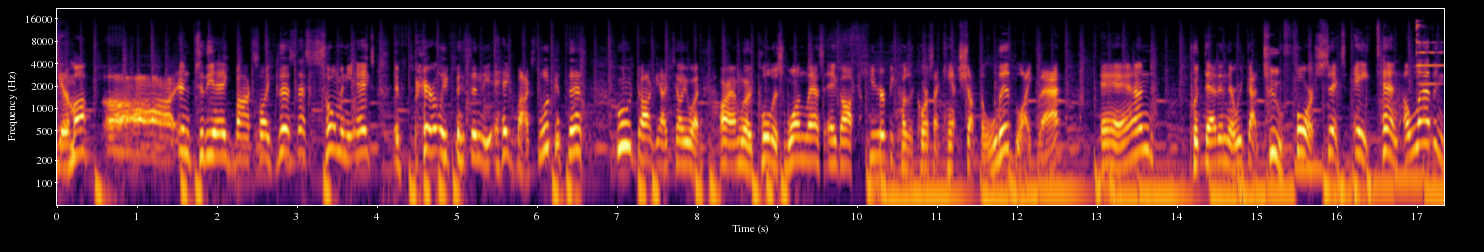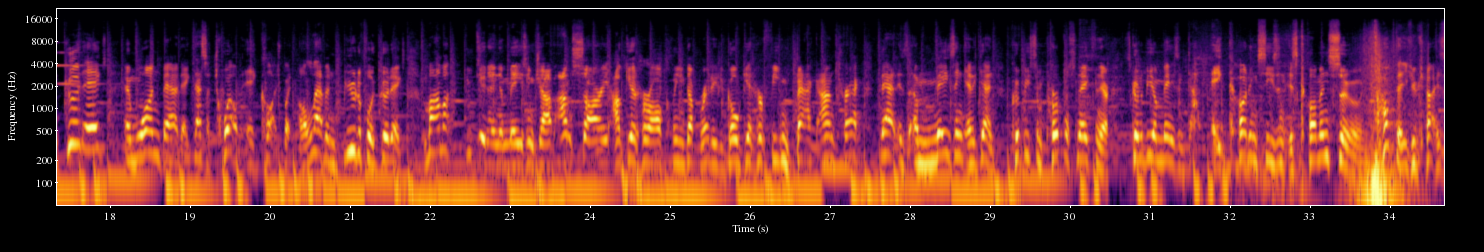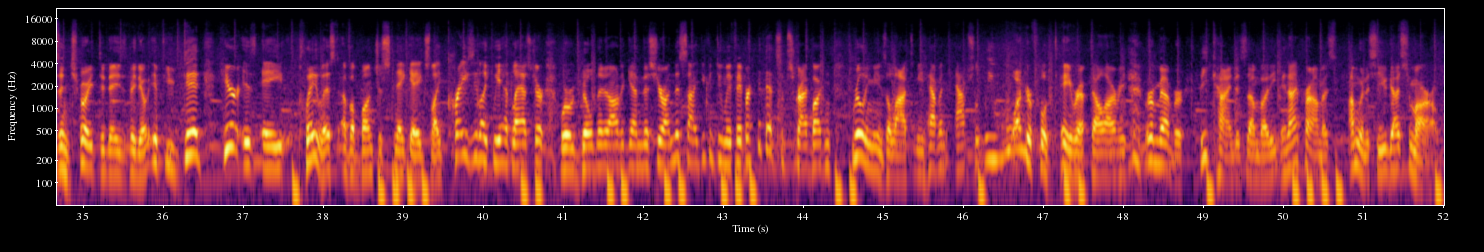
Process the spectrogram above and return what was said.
Get them up ah, into the egg box like this. That's so many eggs, it barely fits in the egg box. Look at this. Ooh, doggy, I tell you what. All right, I'm going to pull this one last egg off here because, of course, I can't shut the lid like that. And Put that in there. We've got two, four, six, eight, 10, 11 good eggs and one bad egg. That's a 12 egg clutch, but 11 beautiful good eggs. Mama, you did an amazing job. I'm sorry. I'll get her all cleaned up, ready to go, get her feeding back on track. That is amazing. And again, could be some purple snakes in there. It's gonna be amazing. God, egg cutting season is coming soon. I hope that you guys enjoyed today's video. If you did, here is a playlist of a bunch of snake eggs like crazy like we had last year. We're building it out again this year. On this side, you can do me a favor, hit that subscribe button. Really means a lot to me. Have an absolutely wonderful day, Reptile Army. Remember, be kind to somebody, and I promise I'm gonna see you guys tomorrow.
